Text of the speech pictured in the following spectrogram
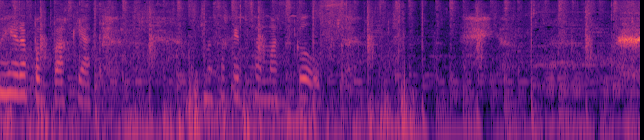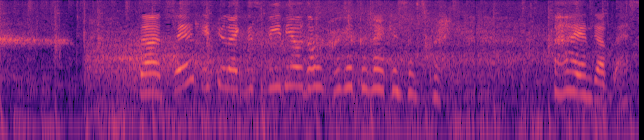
Mahirap pagpakyat. Masakit sa muscles. That's it. If you like this video, don't forget to like and subscribe. Bye and God bless.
